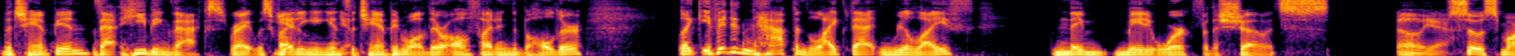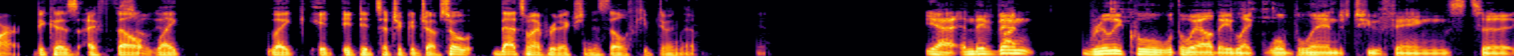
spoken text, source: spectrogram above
the champion, that he being Vax, right, was fighting Yeah, against yeah. the champion while they're all fighting the beholder. Like if it didn't happen like that in real life, they made it work for the show. It's oh yeah. so smart because I felt good. like like it, it did such a good job. So that's my prediction is they'll keep doing that. Yeah, and they've been really cool with the way how they like will blend two things to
